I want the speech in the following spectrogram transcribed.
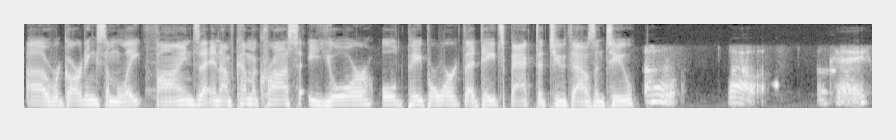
uh, regarding some late fines, and I've come across your old paperwork that dates back to 2002. Oh, wow. Okay.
